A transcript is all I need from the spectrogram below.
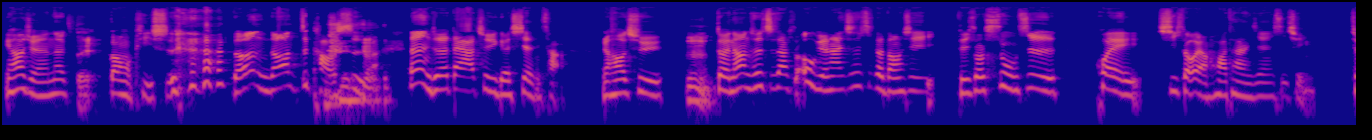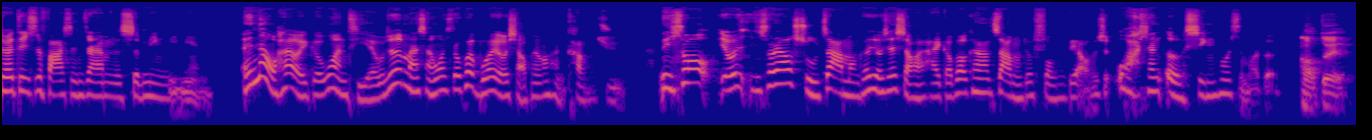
因为他觉得那对关我屁事。然后你知道这考试嘛？但是你就会带他去一个现场，然后去嗯对，然后你就知道说哦，原来就是这个东西，比如说树是会吸收二氧化碳的这件事情，就会第一次发生在他们的生命里面。哎，那我还有一个问题，我觉得蛮想问说，会不会有小朋友很抗拒？你说有，你说要数蚱蜢，可是有些小孩还搞不好看到蚱蜢就疯掉，就是哇，很恶心或什么的。哦，对，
